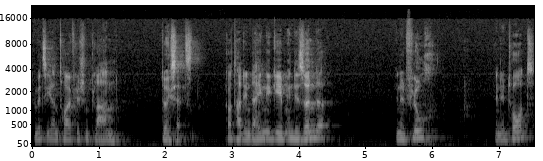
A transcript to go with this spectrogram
Damit sie ihren teuflischen Plan durchsetzen. Gott hat ihn dahingegeben in die Sünde, in den Fluch, in den Tod.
